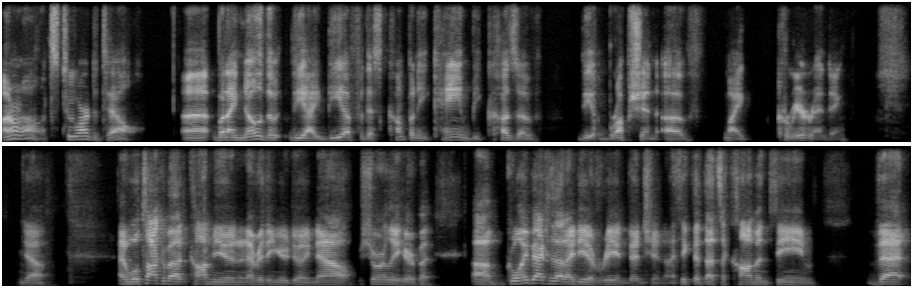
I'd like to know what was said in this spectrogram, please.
I don't know. It's too hard to tell. Uh, but I know the the idea for this company came because of the abruption of my career ending. Yeah, and we'll talk about commune and everything you're doing now shortly here. But um, going back to that idea of reinvention, I think that that's a common theme that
